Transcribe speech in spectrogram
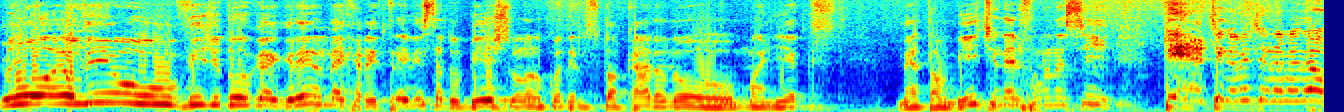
Eu, eu vi um vídeo do Gangrena, né, cara? Entrevista do bicho quando eles tocaram no Maniacs Metal Meet, né? Ele falando assim: que antigamente era melhor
